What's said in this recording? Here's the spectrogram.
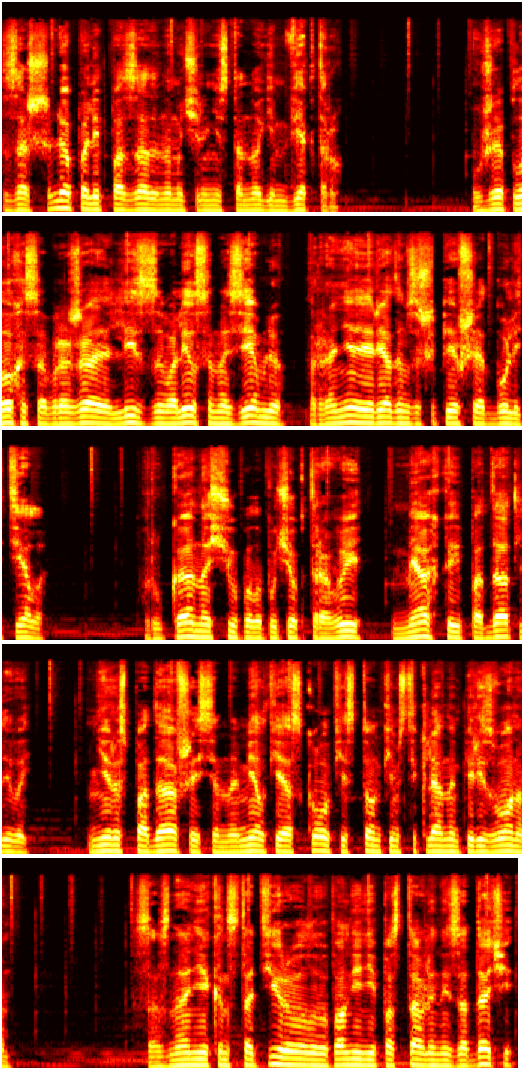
зашлепали по заданному членистоногим вектору. Уже плохо соображая, лис завалился на землю, роняя рядом зашипевшее от боли тело. Рука нащупала пучок травы, мягкой, податливой, не распадавшейся на мелкие осколки с тонким стеклянным перезвоном. Сознание констатировало выполнение поставленной задачи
